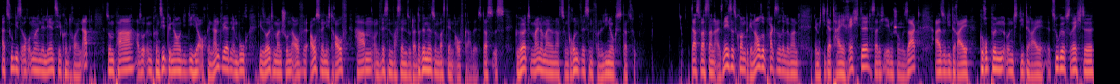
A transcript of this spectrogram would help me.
Azubis auch immer in den Lernzielkontrollen ab. So ein paar, also im Prinzip genau die, die hier auch genannt werden im Buch, die sollte man schon auf, auswendig drauf haben und wissen, was denn so da drin ist und was deren Aufgabe ist. Das ist, gehört meiner Meinung nach zum Grundwissen von Linux dazu. Das, was dann als nächstes kommt, genauso praxisrelevant, nämlich die Dateirechte, das hatte ich eben schon gesagt, also die drei Gruppen und die drei Zugriffsrechte,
